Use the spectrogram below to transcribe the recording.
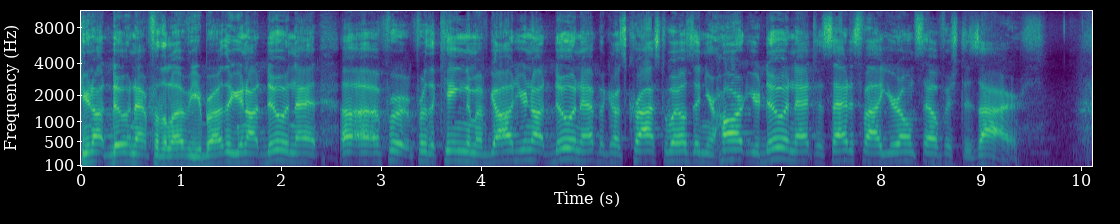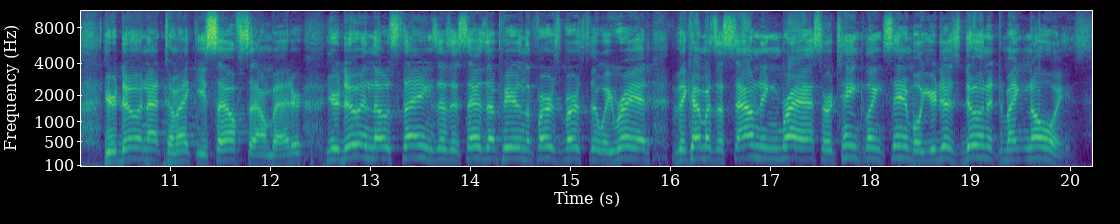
You're not doing that for the love of your brother. You're not doing that uh, uh, for, for the kingdom of God. You're not doing that because Christ dwells in your heart. You're doing that to satisfy your own selfish desires. You're doing that to make yourself sound better. You're doing those things, as it says up here in the first verse that we read, become as a sounding brass or tinkling cymbal. You're just doing it to make noise.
